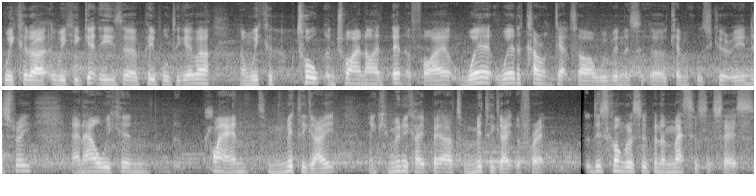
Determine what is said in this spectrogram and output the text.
we could uh, we could get these uh, people together and we could talk and try and identify where where the current gaps are within the uh, chemical security industry and how we can plan to mitigate and communicate better to mitigate the threat. This Congress has been a massive success.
